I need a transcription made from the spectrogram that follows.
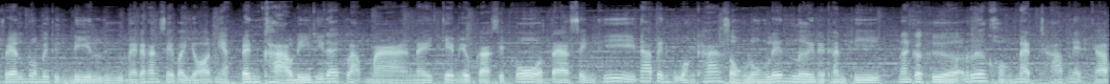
เทรนรวมไปถึงดีน หรือแม้กระทั่งเซบายอสเนี่ย เป็นข่าวดีที่ได้กลับมาในเกมเอลกาซิโกแต่สิ่งที่น่าเป็นห่วงถ้าส่งลงเล่นเลยในทันที นั่นก็คือเรื่องของแมตช์ชาร์ปเน็ตครับ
